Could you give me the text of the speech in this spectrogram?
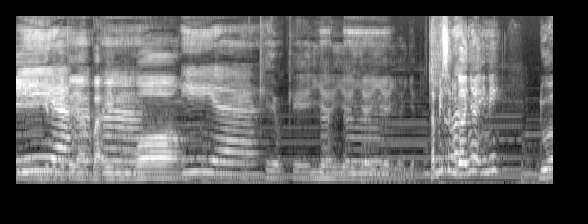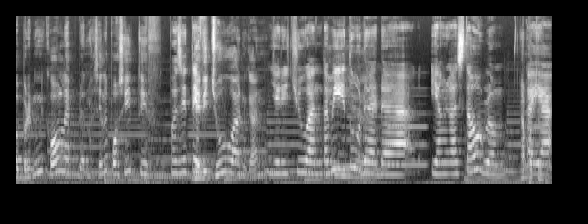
Iya, gitu-gitu ya, Baim uh-uh. Wong. iya Oke oke iya iya iya iya iya. iya. Tapi seenggaknya ini dua brand ini collab dan hasilnya positif. positif Jadi cuan kan? jadi cuan tapi itu Iya. udah ada yang kasih tahu belum Apa tuh? kayak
